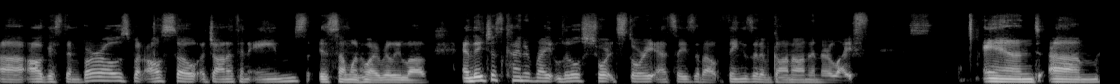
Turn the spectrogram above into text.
uh, Augusten Burroughs, but also Jonathan Ames is someone who I really love. And they just kind of write little short story essays about things that have gone on in their life. And um,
